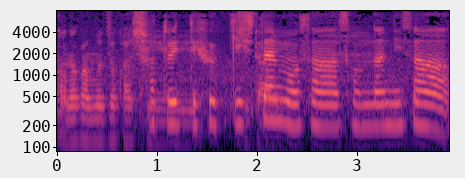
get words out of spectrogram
なかなか難しいかといって復帰したいもさそんなにさ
